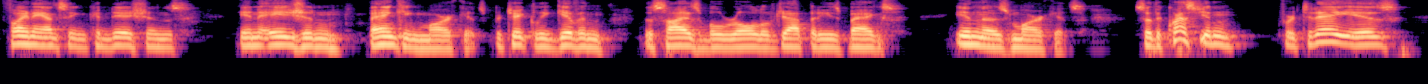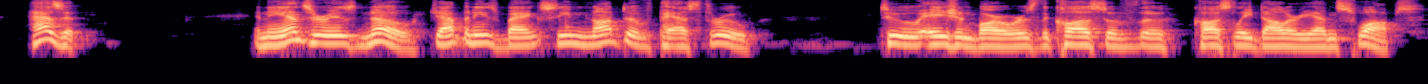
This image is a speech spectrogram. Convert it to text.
financing conditions in Asian banking markets, particularly given the sizable role of Japanese banks in those markets. So the question for today is, has it? And the answer is no. Japanese banks seem not to have passed through to Asian borrowers the cost of the costly dollar yen swaps.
